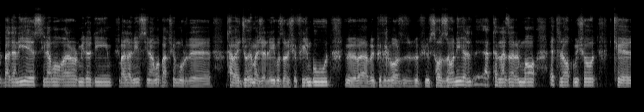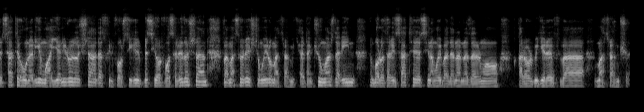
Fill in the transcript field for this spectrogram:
بدنی سینما قرار می‌دادیم. بدنی سینما بخش مورد توجه مجله گزارش فیلم بود و به فیلم سازانی نظر ما اطلاق می‌شد که سطح هنری معینی رو داشتند از فیلم فارسی بسیار فاصله داشتند و مسائل اجتماعی رو مطرح می‌کردند. کیومرز در این بالاترین سطح سینمای بدن نظر ما قرار می گرفت و مطرح می شد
